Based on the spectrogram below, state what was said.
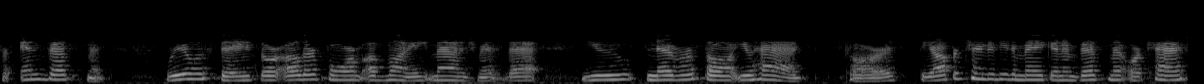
for investments, real estates, or other form of money management that you never thought you had, Taurus. The opportunity to make an investment or cash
